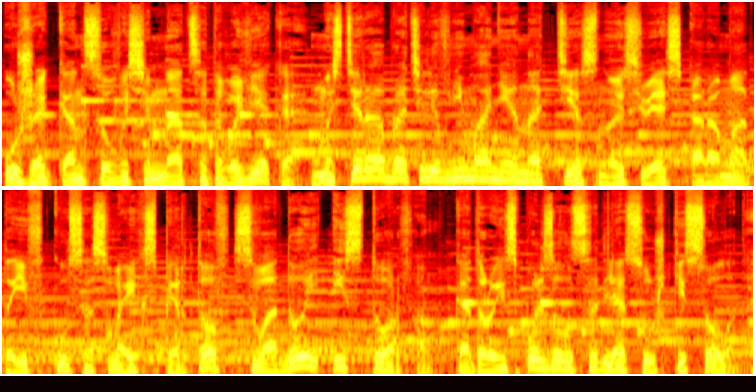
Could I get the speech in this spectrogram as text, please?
уже к концу XVIII века мастера обратили внимание на тесную связь аромата и вкуса своих спиртов с водой и с торфом, который использовался для сушки солода.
